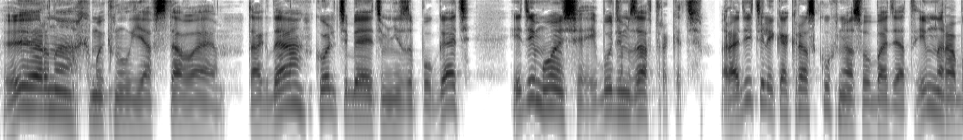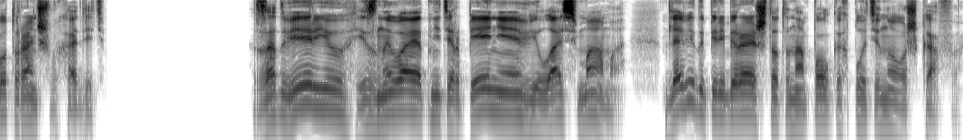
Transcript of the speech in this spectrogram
«Верно», — хмыкнул я, вставая. «Тогда, коль тебя этим не запугать, иди мойся и будем завтракать. Родители как раз кухню освободят, им на работу раньше выходить». За дверью, изнывая от нетерпения, велась мама, для вида перебирая что-то на полках платяного шкафа.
